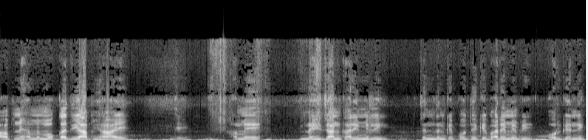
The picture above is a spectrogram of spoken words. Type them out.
आपने हमें मौका दिया आप यहाँ आए। जी। हमें नई जानकारी मिली चंदन के पौधे के बारे में भी ऑर्गेनिक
